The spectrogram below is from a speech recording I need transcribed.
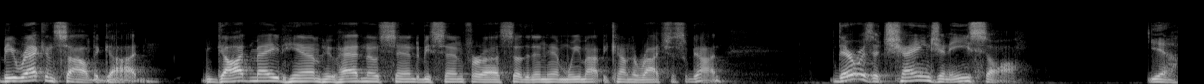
Be reconciled to God. God made him who had no sin to be sin for us, so that in him we might become the righteous of God. There was a change in Esau. Yeah.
